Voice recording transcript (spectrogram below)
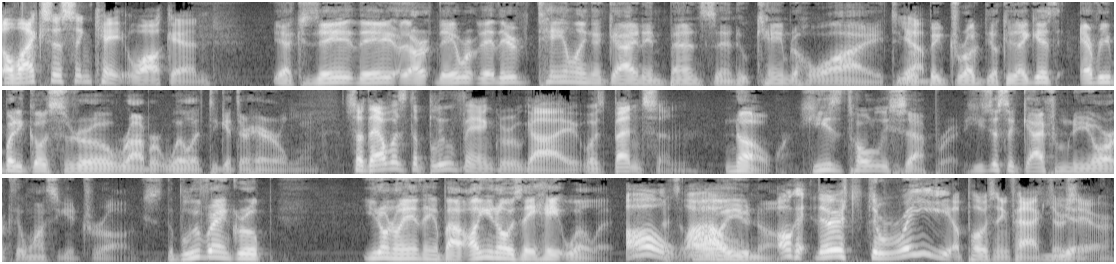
Alexis and Kate walk in. Yeah, because they they are they were they- they're tailing a guy named Benson who came to Hawaii to do Yeah. a big drug deal. Because I guess everybody goes through Robert Willett to get their heroin. So that was the Blue Van Gru guy was Benson. No, he's totally separate. He's just a guy from New York that wants to get drugs. The Blue Van Group, you don't know anything about. All you know is they hate Willett. Oh That's wow! all you know. Okay, there's three opposing factors Yeah. here.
